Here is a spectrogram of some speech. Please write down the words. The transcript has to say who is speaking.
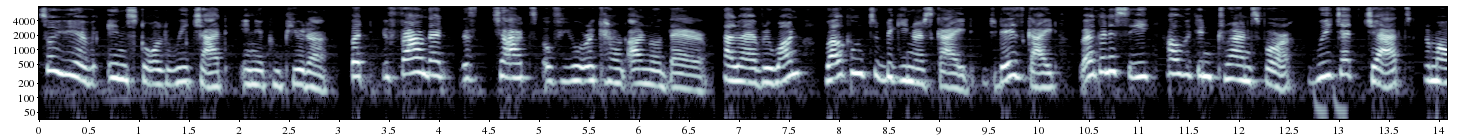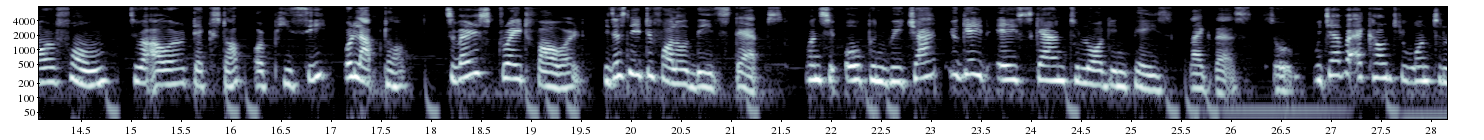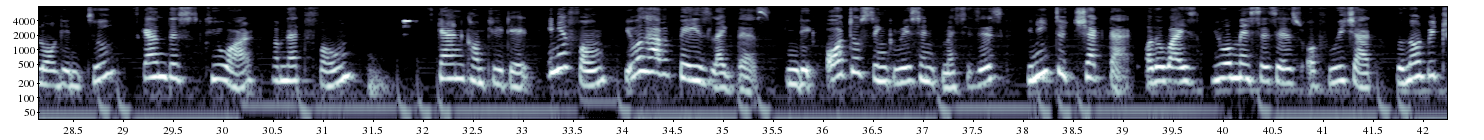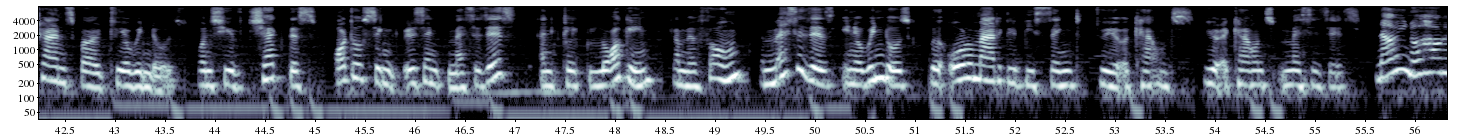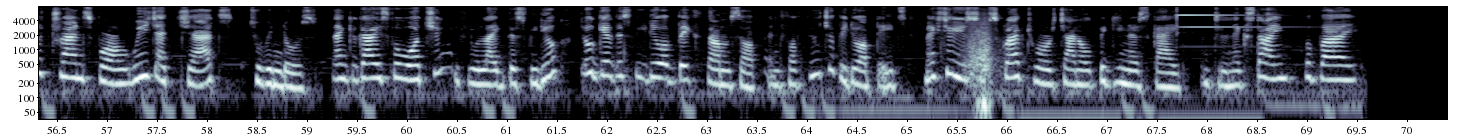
Speaker 1: So you have installed WeChat in your computer, but you found that the chats of your account are not there. Hello everyone, welcome to Beginner's Guide. In today's guide, we're going to see how we can transfer WeChat chats from our phone to our desktop or PC or laptop. It's very straightforward. You just need to follow these steps. Once you open WeChat, you get a scan to login page like this. So whichever account you want to log into, scan this QR from that phone Scan completed. In your phone, you will have a page like this. In the auto sync recent messages, you need to check that. Otherwise, your messages of WeChat will not be transferred to your Windows. Once you've checked this auto sync recent messages, and click login from your phone, the messages in your Windows will automatically be synced to your accounts, to your account's messages. Now you know how to transfer WeChat chats to Windows. Thank you guys for watching. If you like this video, do give this video a big thumbs up. And for future video updates, make sure you subscribe to our channel Beginner's Guide. Until next time, bye-bye.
